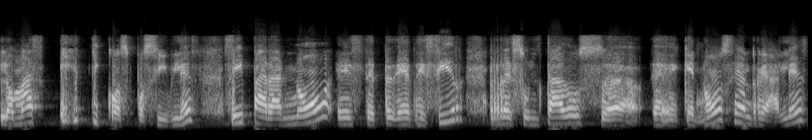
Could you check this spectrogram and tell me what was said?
lo más éticos posibles, sí, para no este decir resultados eh, eh, que no sean reales,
